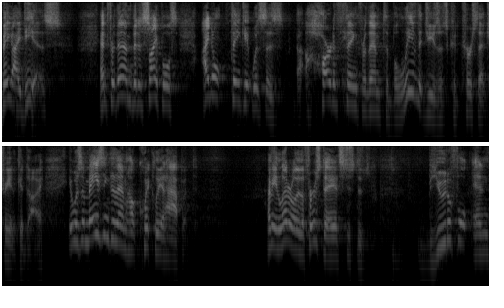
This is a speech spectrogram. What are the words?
big ideas. And for them, the disciples, I don't think it was as a hard of thing for them to believe that Jesus could curse that tree and could die. It was amazing to them how quickly it happened. I mean, literally, the first day, it's just this beautiful and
